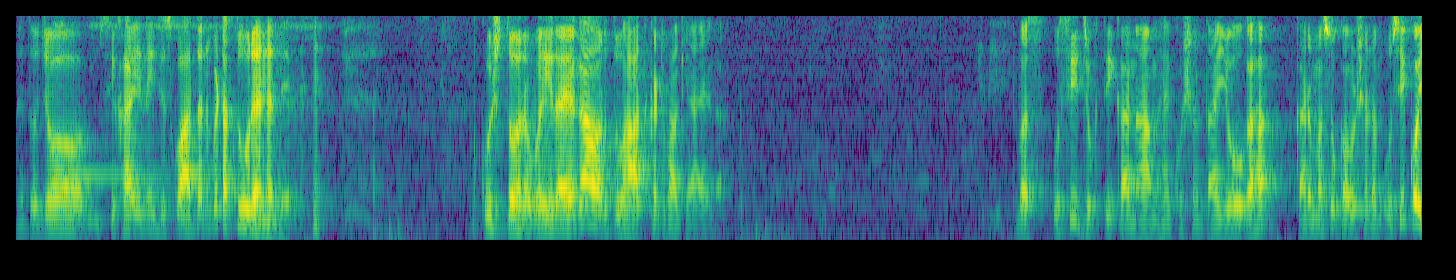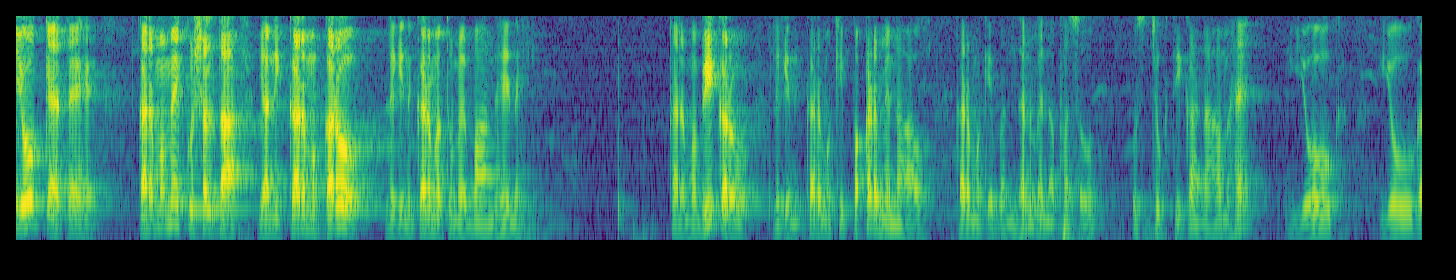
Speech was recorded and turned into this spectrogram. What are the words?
नहीं तो जो सिखाई नहीं, जिसको आता नहीं बेटा तू रहने दे। कुछ तो वही रहेगा और तू हाथ कटवा के आएगा। बस उसी जुक्ति का नाम है कुशलता। योग कर्मसु कौशलम। उसी को योग कहते हैं। कर्म में कुशलता, यानी कर्म करो, लेकिन कर्म तुम्हें बांधे नहीं। कर्म भी करो, लेकिन कर्म की पकड़ में ना आओ, कर्म के बंधन में न फंसो। उस जुक्ति का नाम है योग। योग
